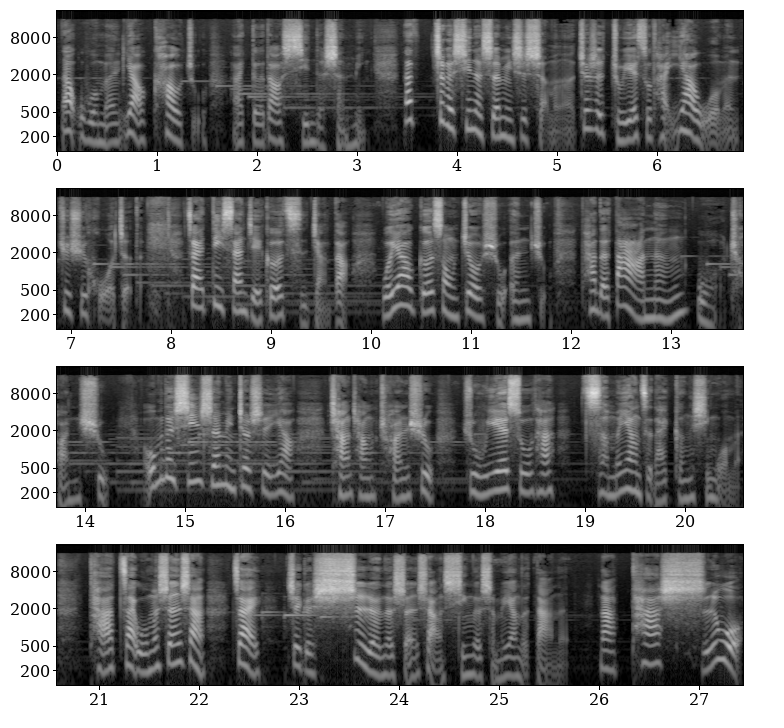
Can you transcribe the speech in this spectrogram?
那我们要靠主来得到新的生命。那这个新的生命是什么呢？就是主耶稣他要我们继续活着的。在第三节歌词讲到：“我要歌颂救赎恩主，他的大能我传述。”我们的新生命就是要常常传述主耶稣他怎么样子来更新我们？他在我们身上，在这个世人的身上行了什么样的大能？那他使我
